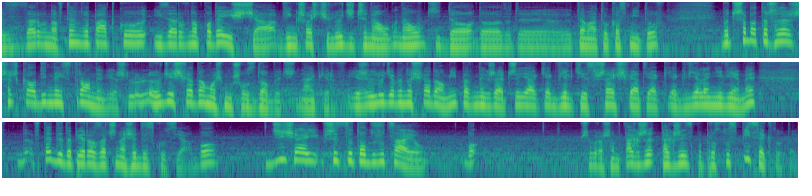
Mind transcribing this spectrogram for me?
y, zarówno w tym wypadku i zarówno podejścia większości ludzi czy nau, nauki do, do, do, do tematu kosmitów, bo trzeba to troszeczkę od innej strony, wiesz, Lu- ludzie świadomość muszą zdobyć najpierw. Jeżeli ludzie będą świadomi pewnych rzeczy, jak, jak wielki jest wszechświat, jak, jak wiele nie wiemy, wtedy dopiero zaczyna się dyskusja, bo dzisiaj wszyscy to odrzucają, bo przepraszam, także, także jest po prostu spisek tutaj,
